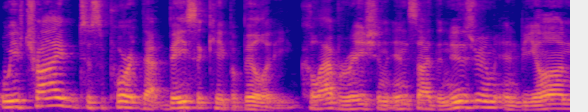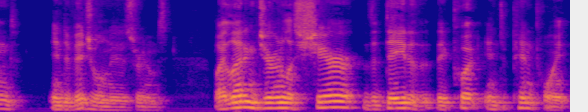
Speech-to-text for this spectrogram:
We've tried to support that basic capability, collaboration inside the newsroom and beyond individual newsrooms, by letting journalists share the data that they put into Pinpoint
